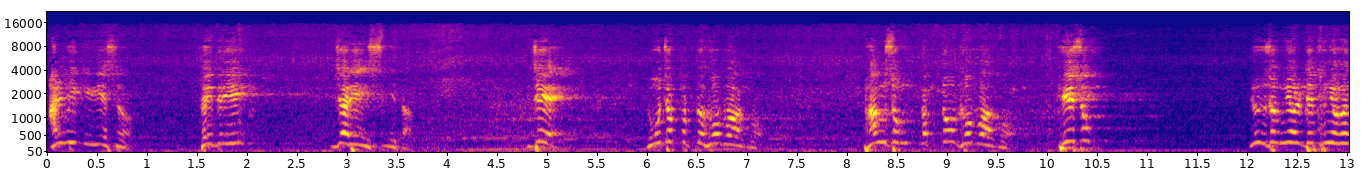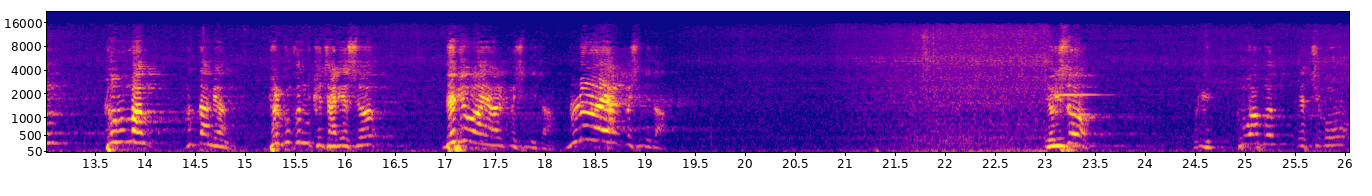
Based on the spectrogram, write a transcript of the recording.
알리기 위해서 저희들이 이 자리에 있습니다. 이제 노조법도 거부하고 방송법도 거부하고 계속 윤석열 대통령은 거부만 한다면 결국은 그 자리에서 내려와야 할 것입니다. 물러나야 할 것입니다. 여기서 우리 구호 한번 외치고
